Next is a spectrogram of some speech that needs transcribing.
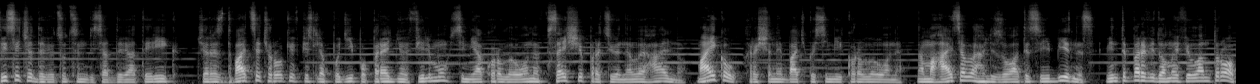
1979 рік. Через 20 років після подій попереднього фільму сім'я Корлеоне все ще працює нелегально. Майкл, хрещений батько сім'ї Корлеоне, намагається легалізувати свій бізнес. Він тепер відомий філантроп,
